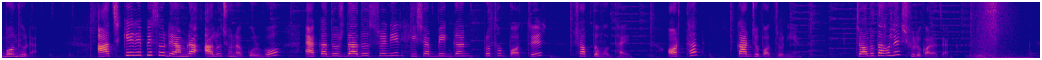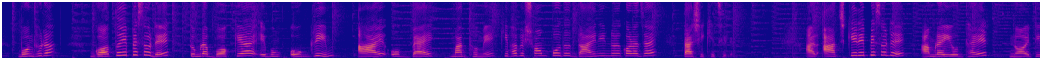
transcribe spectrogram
বন্ধুরা আজকের এপিসোডে আমরা আলোচনা করব একাদশ দ্বাদশ শ্রেণির হিসাব বিজ্ঞান প্রথম পত্রের সপ্তম অধ্যায়, অর্থাৎ কার্যপত্র নিয়ে। চলো তাহলে শুরু করা যাক। বন্ধুরা, গত এপিসোডে তোমরা বকেয়া এবং অগ্রিম আয় ও ব্যয় মাধ্যমে কীভাবে সম্পদ ও দায় নির্ণয় করা যায় তা শিখেছিলে। আর আজকের এপিসোডে আমরা এই অধ্যায়ের নয়টি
